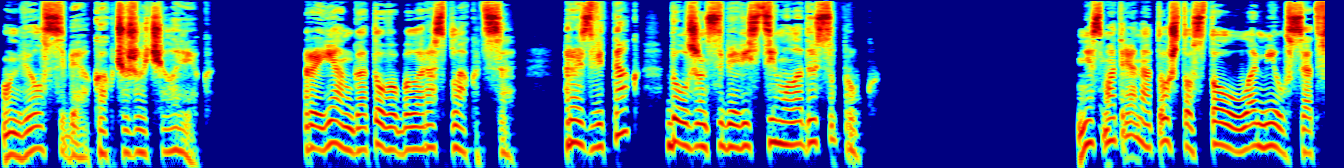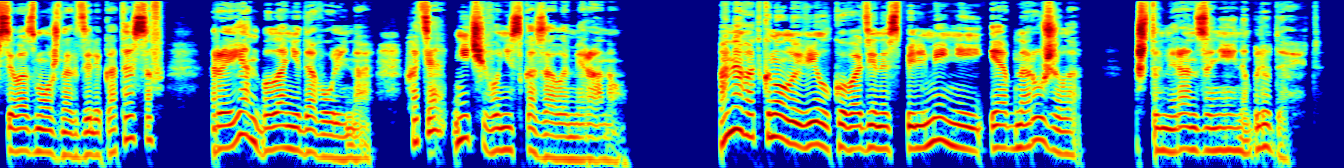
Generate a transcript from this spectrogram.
он вел себя как чужой человек. Раян готова была расплакаться. Разве так должен себя вести молодой супруг? Несмотря на то, что стол ломился от всевозможных деликатесов, Рэйян была недовольна, хотя ничего не сказала Мирану. Она воткнула вилку в один из пельменей и обнаружила, что Миран за ней наблюдает.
